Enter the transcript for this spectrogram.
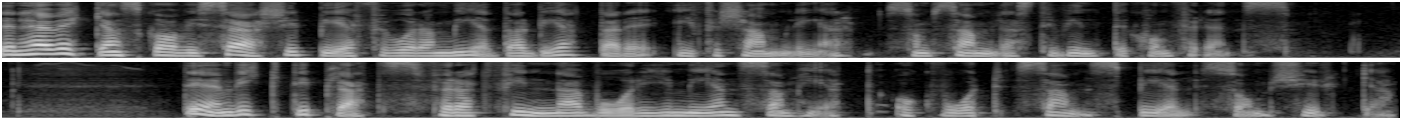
Den här veckan ska vi särskilt be för våra medarbetare i församlingar som samlas till vinterkonferens. Det är en viktig plats för att finna vår gemensamhet och vårt samspel som kyrka.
